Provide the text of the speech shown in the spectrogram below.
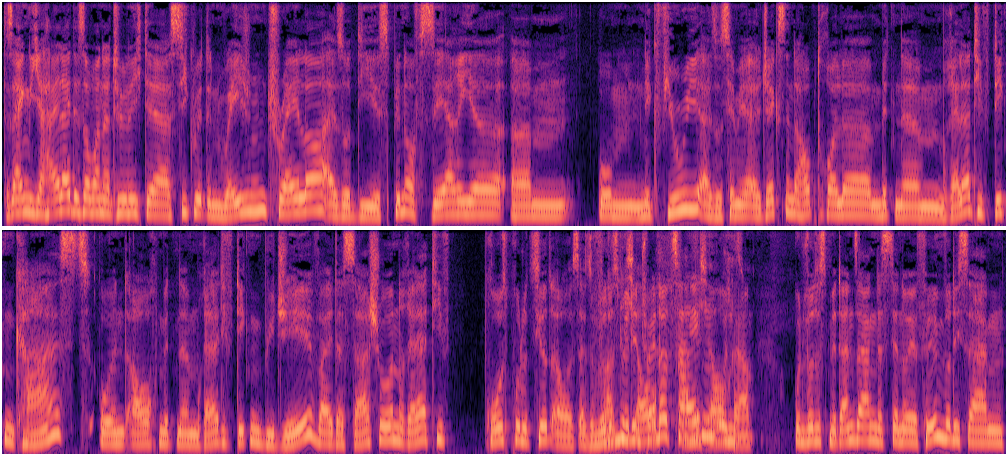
Das eigentliche Highlight ist aber natürlich der Secret Invasion Trailer, also die Spin-off-Serie ähm, um Nick Fury, also Samuel L. Jackson in der Hauptrolle, mit einem relativ dicken Cast und auch mit einem relativ dicken Budget, weil das sah schon relativ groß produziert aus. Also würdest du mir den auch, Trailer zeigen auch, und, ja. und würdest mir dann sagen, das ist der neue Film, würde ich sagen,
